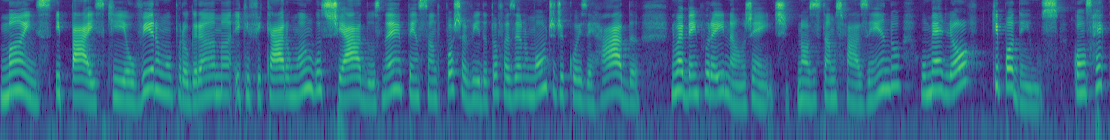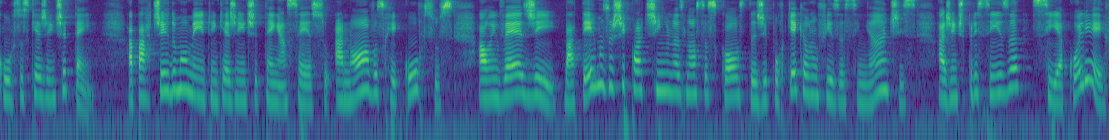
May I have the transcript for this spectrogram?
mães e pais que ouviram o programa e que ficaram angustiados, né, pensando, poxa vida, estou fazendo um monte de coisa errada, não é bem por aí não, gente. Nós estamos fazendo o melhor que podemos, com os recursos que a gente tem. A partir do momento em que a gente tem acesso a novos recursos, ao invés de batermos o chicotinho nas nossas costas de por que, que eu não fiz assim antes, a gente precisa se acolher.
